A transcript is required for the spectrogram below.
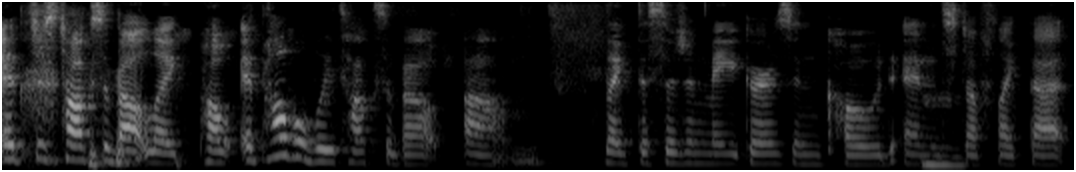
it just talks about like pro- it probably talks about um like decision makers in code and Mm. stuff like that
